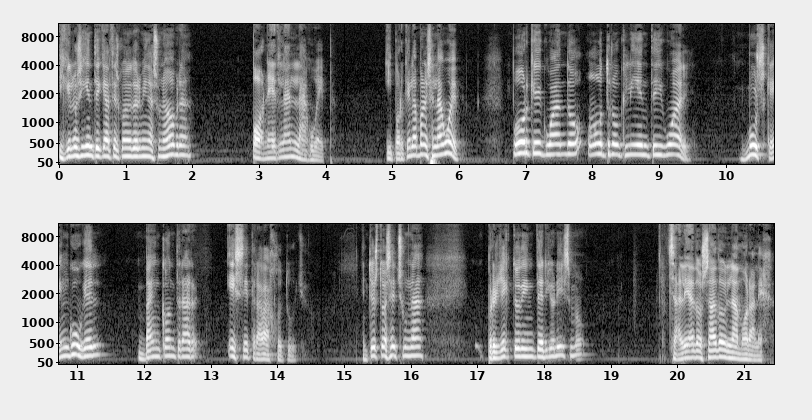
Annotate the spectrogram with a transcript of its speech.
¿Y qué es lo siguiente que haces cuando terminas una obra? Ponerla en la web. ¿Y por qué la pones en la web? Porque cuando otro cliente igual busque en Google, va a encontrar ese trabajo tuyo. Entonces tú has hecho un proyecto de interiorismo chale adosado en la moraleja.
